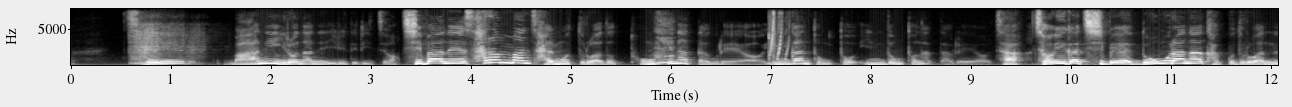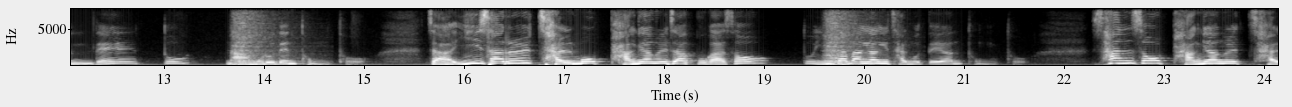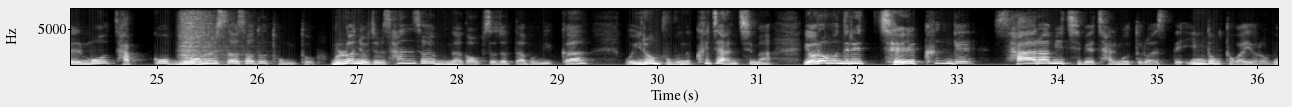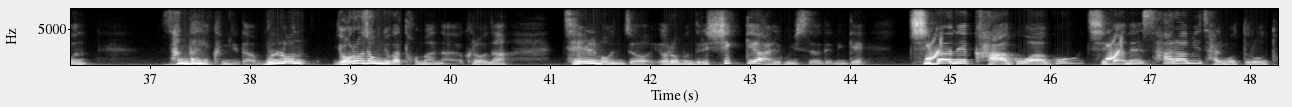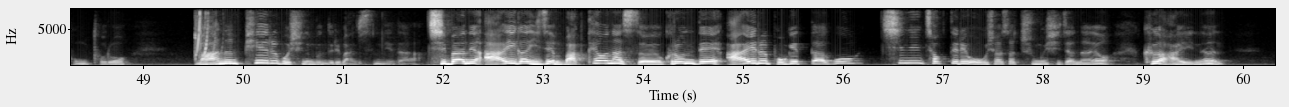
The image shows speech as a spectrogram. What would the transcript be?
제일 많이 일어나는 일들이죠. 집안에 사람만 잘못 들어와도 동토 났다고 그래요. 인간 동토, 인동토 났다고 그래요. 자, 저희가 집에 농을 하나 갖고 들어왔는데 또 나무로 된 동토. 자, 이사를 잘못 방향을 잡고 가서 또 이사 방향이 잘못된 동토. 산소 방향을 잘못 잡고 묘를 써서도 동토. 물론 요즘 산소의 문화가 없어졌다 보니까 뭐 이런 부분은 크지 않지만 여러분들이 제일 큰 게 사람이 집에 잘못 들어왔을 때 인동토가 여러분 상당히 큽니다. 물론 여러 종류가 더 많아요. 그러나 제일 먼저 여러분들이 쉽게 알고 있어야 되는 게 집안의 가구하고 집안에 사람이 잘못 들어온 동토로 많은 피해를 보시는 분들이 많습니다. 집안에 아이가 이제 막 태어났어요. 그런데 아이를 보겠다고 친인척들이 오셔서 주무시잖아요. 그 아이는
